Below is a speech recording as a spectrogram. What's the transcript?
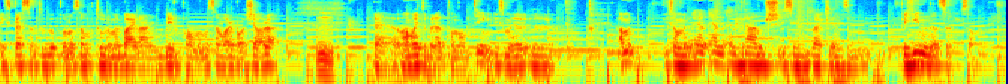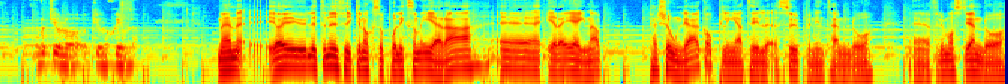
Expressen tog upp honom och sen tog de en byline-bild på honom och sen var det bara att köra. Mm. Eh, och han var inte beredd på någonting. Liksom hur, hur ja, men, liksom en, en, en, bransch i sin, verkligen i sin begynnelse. Liksom. Det var kul, och, kul att skildra. Men jag är ju lite nyfiken också på liksom era, eh, era egna personliga kopplingar till Super Nintendo. Eh, för det måste ju ändå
